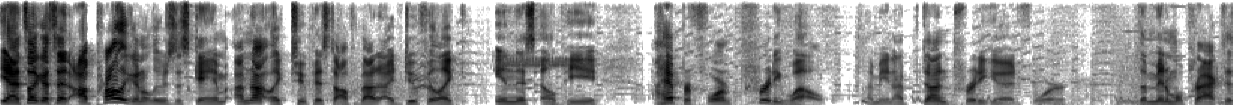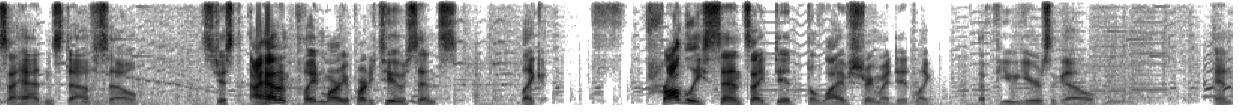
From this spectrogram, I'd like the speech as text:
yeah, it's like I said, I'm probably going to lose this game. I'm not like too pissed off about it. I do feel like in this LP, I have performed pretty well. I mean, I've done pretty good for the minimal practice I had and stuff, so it's just I haven't played Mario Party 2 since like probably since I did the live stream I did like a few years ago. And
